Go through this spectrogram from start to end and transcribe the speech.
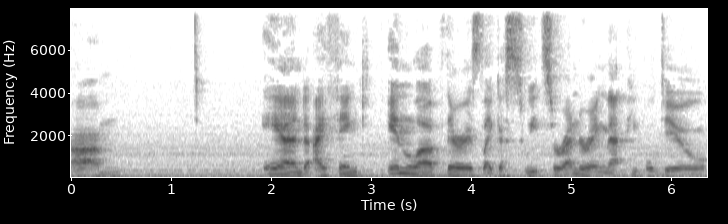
um, and i think in love there is like a sweet surrendering that people do.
